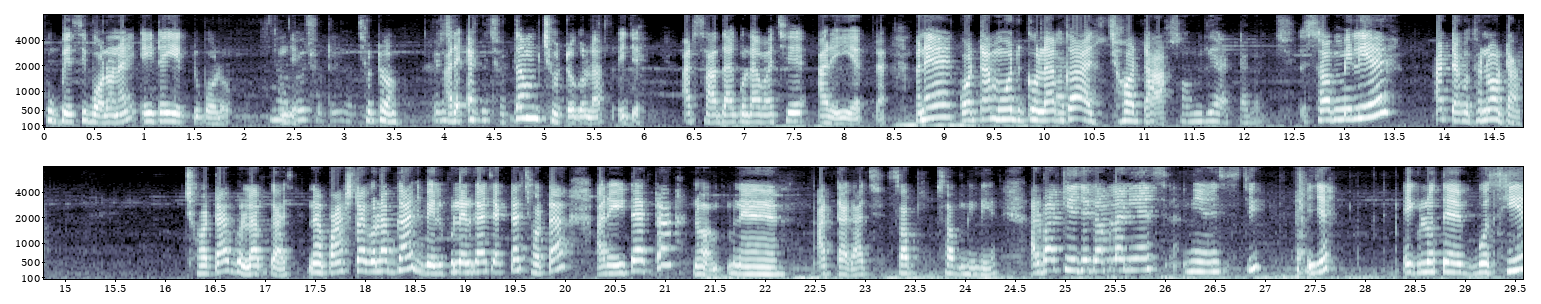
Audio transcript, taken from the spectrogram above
খুব বেশি বড় নয় এইটাই একটু বড়। ছোট? আর একদম ছোট গোলাপ এই যে। আর সাদা গোলাপ আছে আর এই একটা। মানে কটা মোট গোলাপ গাছ? ছটা। সব মিলিয়ে আটটা গাছ। সব মিলিয়ে আটটা কথা? নটা। ছটা গোলাপ গাছ। না পাঁচটা গোলাপ গাছ বেলফুলের গাছ একটা ছটা আর এইটা একটা মানে আটটা গাছ। সব সব মিলিয়ে। আর বাকি এই যে গামলা নিয়ে নিয়ে এসেছি এই যে এগুলোতে বসিয়ে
